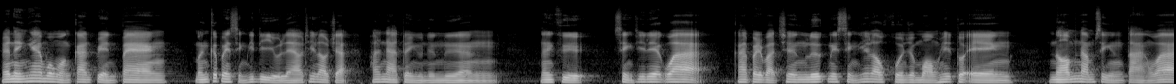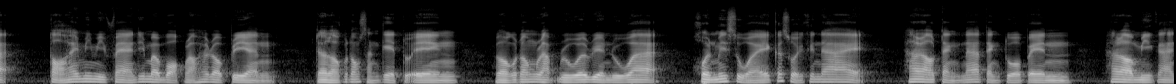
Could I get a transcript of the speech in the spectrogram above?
และในแง่มุมของการเปลี่ยนแปลง มันก็เป็นสิ่งที่ดีอยู่แล้วที่เราจะพัฒนาตัวเองอยู่เนืองๆนั่นคือสิ่งที่เรียกว่าการปฏิบัติเชิงลึกในสิ่งที่เราควรจะมองที่ตัวเอง น้อมนำสิ่งต่างๆ ว่า ต่อให้ไม่มีแฟนที่มาบอกเราให้เราเปลี่ยน แต่เราก็ต้องสังเกตตัวเอง เราก็ต้องรับรู้และเรียนรู้ว่า คนไม่สวยก็สวยขึ้นได้ ถ้าเราแต่งหน้าแต่งตัวเป็น ถ้าเรามีการ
